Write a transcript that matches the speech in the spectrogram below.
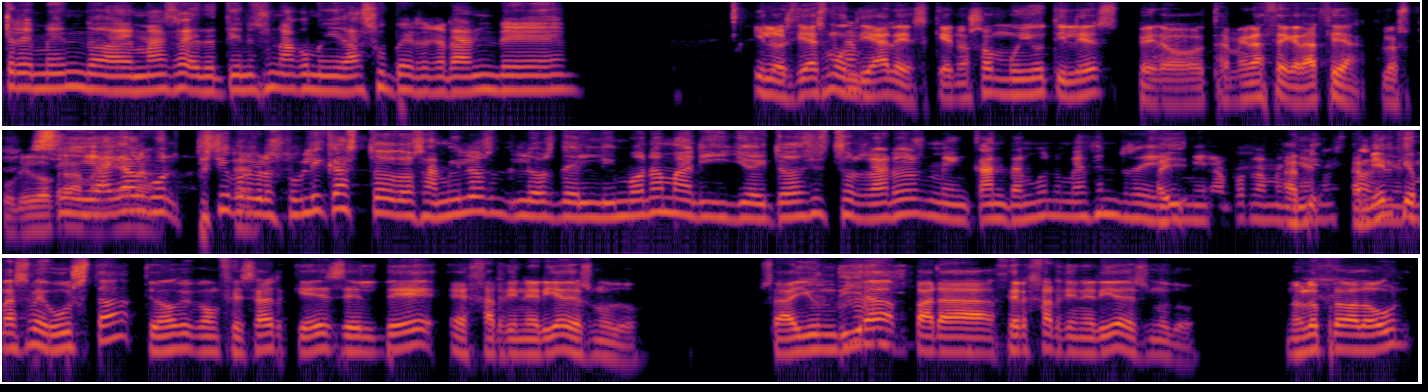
tremendo. Además, eh, tienes una comunidad súper grande. Y los días mundiales, que no son muy útiles, pero también hace gracia. Los publico sí, hay algún, sí, porque los publicas todos. A mí los, los, del limón amarillo y todos estos raros me encantan. Bueno, me hacen reír, mira, por la mañana. A mí, el que más me gusta, tengo que confesar, que es el de eh, jardinería desnudo. O sea, hay un día para hacer jardinería desnudo. No lo he probado aún,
